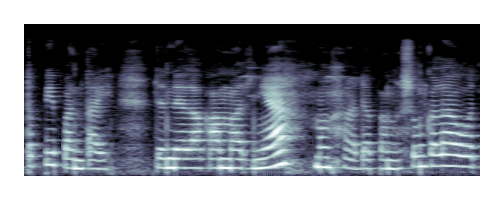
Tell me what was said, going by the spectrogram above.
tepi pantai. Jendela kamarnya menghadap langsung ke laut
